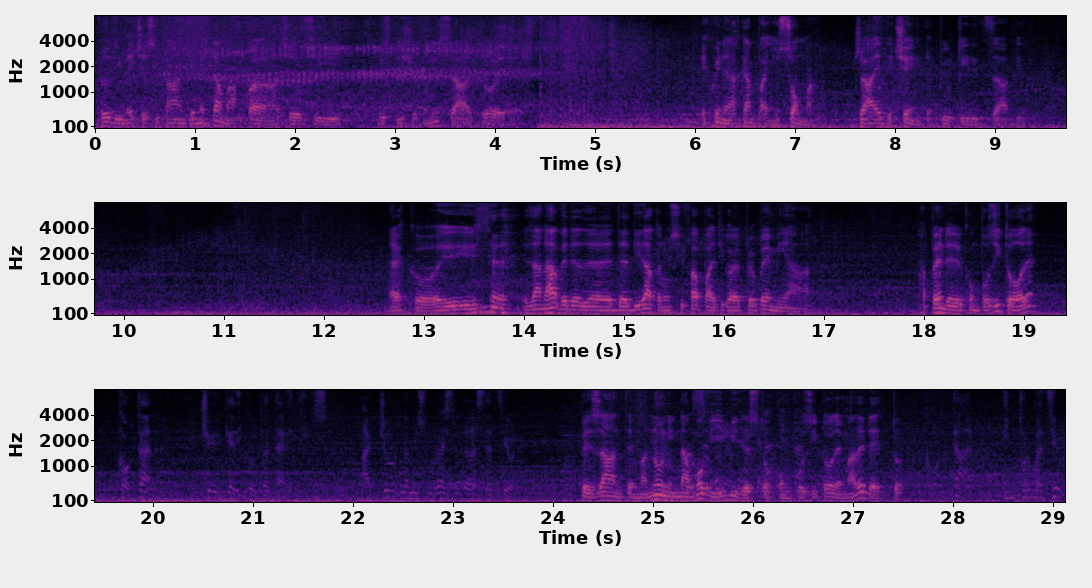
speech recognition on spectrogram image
Flood invece si fa anche metà mappa se si gestisce con il salto e, e qui nella campagna insomma già è decente, più utilizzabile. Ecco, la nave del, del di lato non si fa particolari problemi a, a prendere il compositore. Cortana, cerca di contattare Tix. Aggiornami sul resto della stazione. Pesante ma non inamovibile, sto compositore maledetto. Cortana, informazioni.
